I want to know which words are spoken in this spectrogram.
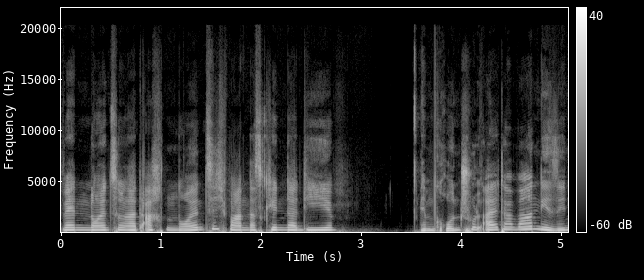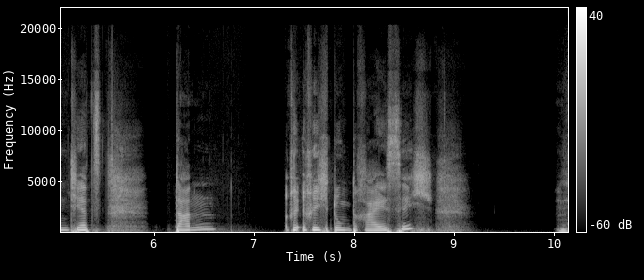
wenn 1998 waren das Kinder, die im Grundschulalter waren, die sind jetzt dann Richtung 30. Mhm.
